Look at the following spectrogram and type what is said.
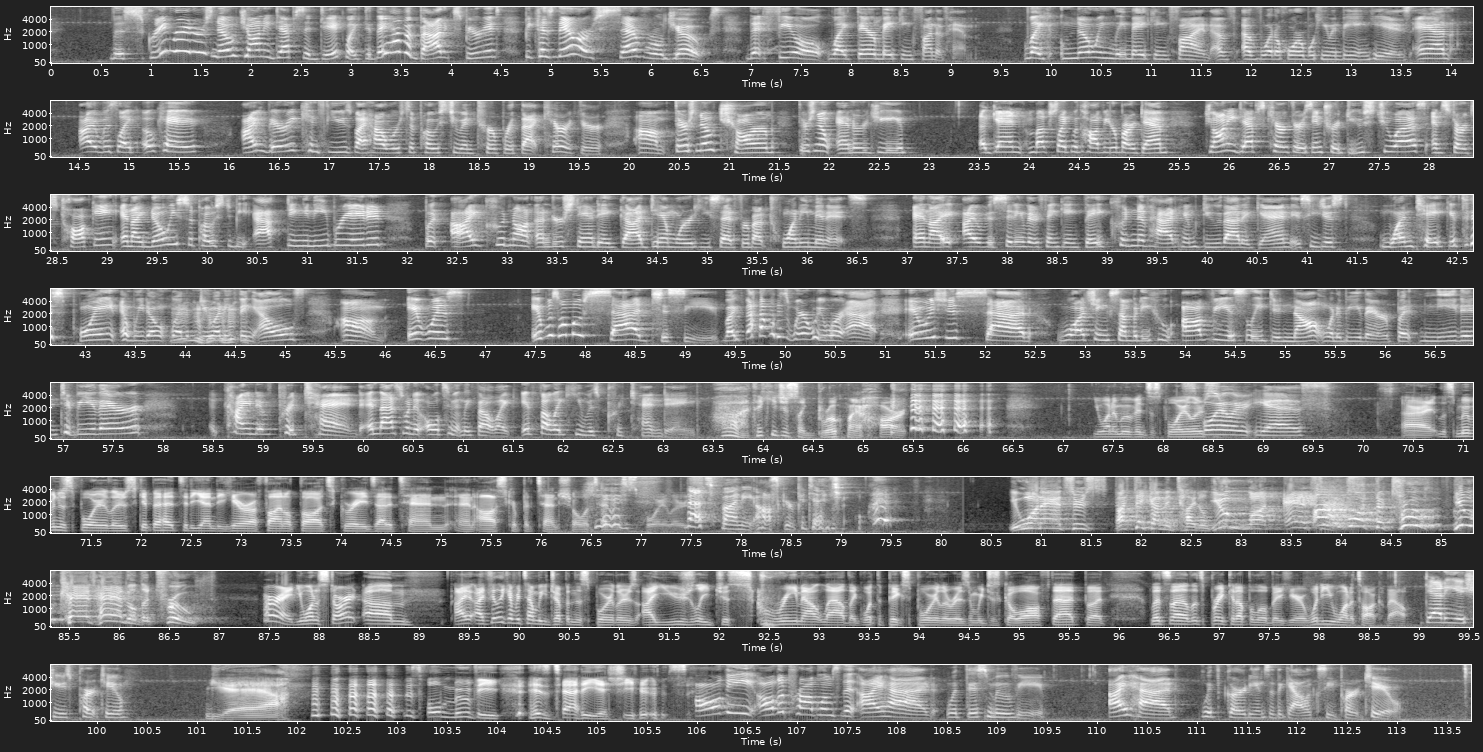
the screenwriters know Johnny Depp's a dick? Like, did they have a bad experience? Because there are several jokes that feel like they're making fun of him. Like, knowingly making fun of, of what a horrible human being he is. And I was like, okay, I'm very confused by how we're supposed to interpret that character. Um, there's no charm, there's no energy. Again, much like with Javier Bardem, Johnny Depp's character is introduced to us and starts talking, and I know he's supposed to be acting inebriated, but I could not understand a goddamn word he said for about 20 minutes. And I, I was sitting there thinking, they couldn't have had him do that again. Is he just one take at this point and we don't let him do anything else? Um, it was it was almost sad to see. Like that was where we were at. It was just sad watching somebody who obviously did not want to be there but needed to be there kind of pretend. And that's what it ultimately felt like. It felt like he was pretending. I think he just like broke my heart. you want to move into spoilers? Spoiler, yes. All right, let's move into spoilers. Skip ahead to the end to hear our final thoughts, grades out of 10, and Oscar potential. Let's head into spoilers. That's funny, Oscar potential. You want answers? I think I'm entitled. You want answers? I want the truth! You can't handle the truth! All right, you want to start? Um, I, I feel like every time we jump in the spoilers, I usually just scream out loud like what the big spoiler is, and we just go off that. But let's uh, let's break it up a little bit here. What do you want to talk about? Daddy Issues Part 2. Yeah, this whole movie is daddy issues. All the all the problems that I had with this movie, I had with Guardians of the Galaxy Part 2.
